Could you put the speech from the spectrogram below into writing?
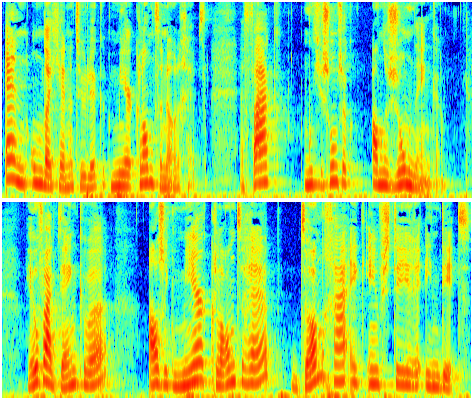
En omdat jij natuurlijk meer klanten nodig hebt. En vaak moet je soms ook andersom denken. Heel vaak denken we als ik meer klanten heb, dan ga ik investeren in dit.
